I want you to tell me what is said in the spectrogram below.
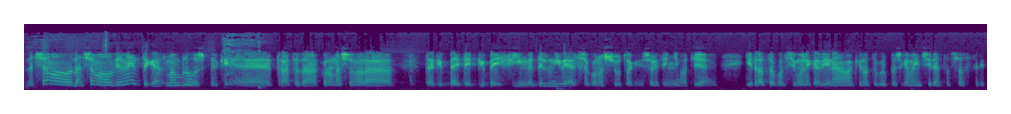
Lanciamo, lanciamo, ovviamente Gasman Blues perché è tratto da colonna sonora tra i più bei, dei più bei film dell'universo conosciuto che i soliti ignoti e io tratto con Simone Cavina anche un altro gruppo si chiama Incident on South Street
